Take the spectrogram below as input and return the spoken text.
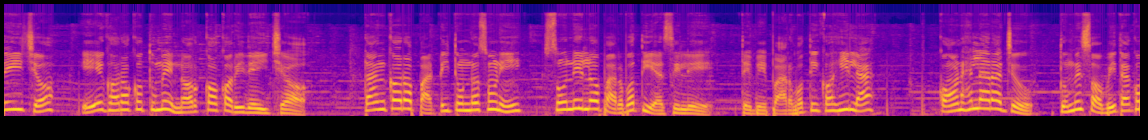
ଦେଇଛ ଏ ଘରକୁ ତୁମେ ନର୍କ କରିଦେଇଛ। ତାଙ୍କର ପାଟିତୁଣ୍ଡ ଶୁଣି ସୁନୀଲ ଓ ପାର୍ବତୀ ଆସିଲେ। ତେବେ ପାର୍ବତୀ କହିଲା କ'ଣ ହେଲା ରାଜୁ? ତୁମେ ସବିତାକୁ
